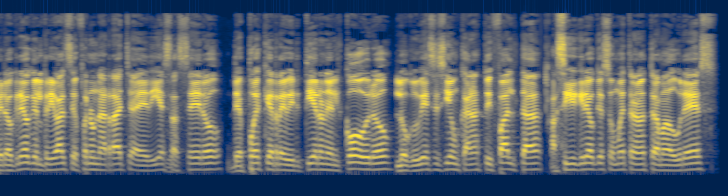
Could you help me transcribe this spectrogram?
pero creo que el rival se fue en una racha de 10 a 0 después que revirtieron el cobro, lo que hubiese sido un canasto y falta. Así que creo que eso muestra nuestra madurez,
